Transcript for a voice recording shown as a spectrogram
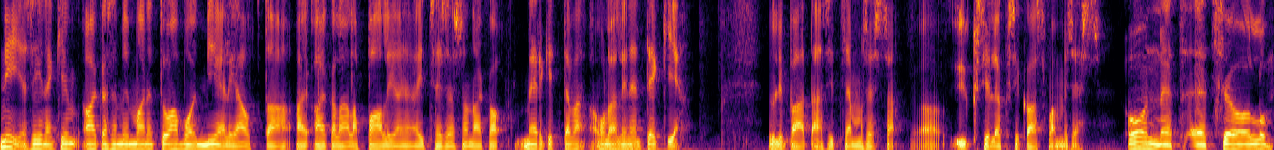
Niin, ja siinäkin aikaisemmin mainittu avoin mieli auttaa aika lailla paljon ja itse asiassa on aika merkittävä oleellinen tekijä ylipäätään sitten semmoisessa yksilöksi kasvamisessa? On, että et se on ollut,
